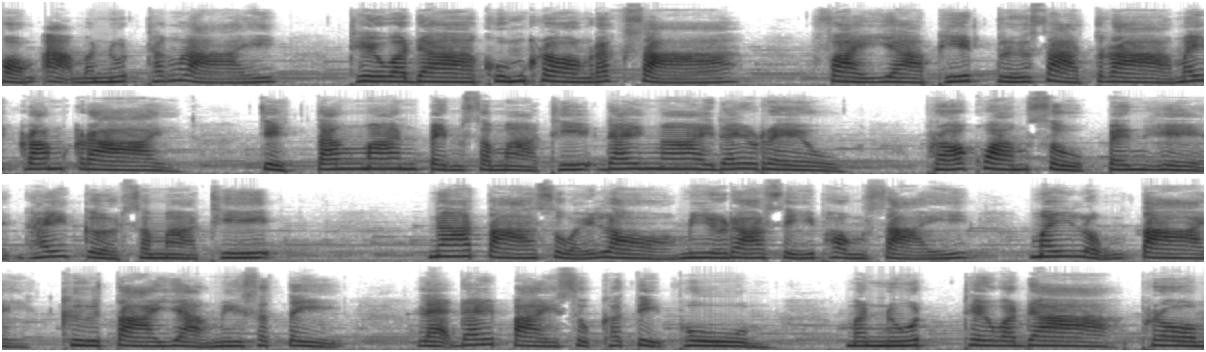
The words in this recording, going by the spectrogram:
ของอมนุษย์ทั้งหลาย เทวดาคุ้มครองรักษาไฟยาพิษหรือศาสตราไม่กล้ำกลาย จิตตั้งมั่นเป็นสมาธิได้ง่ายได้เร็ว เพราะความสุขเป็นเหตุให้เกิดสมาธิ หน้าตาสวยหล่อมีราศีผ่องใส ไม่หลงตาย คือตายอย่างมีสติ และได้ไปสุขติภูมิ มนุษย์ เทวดา พรหม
